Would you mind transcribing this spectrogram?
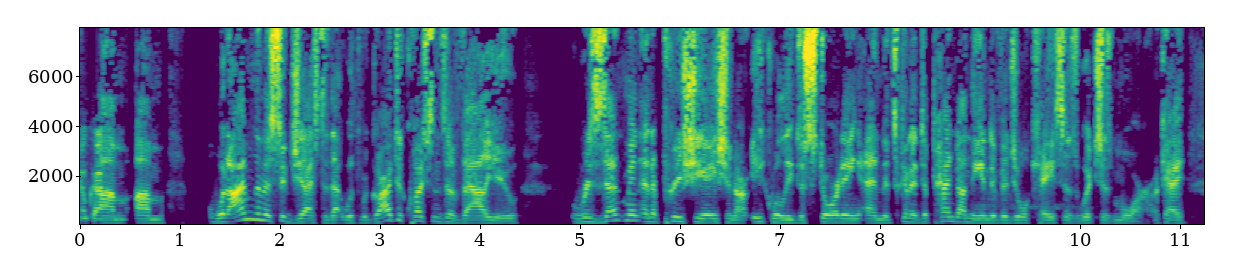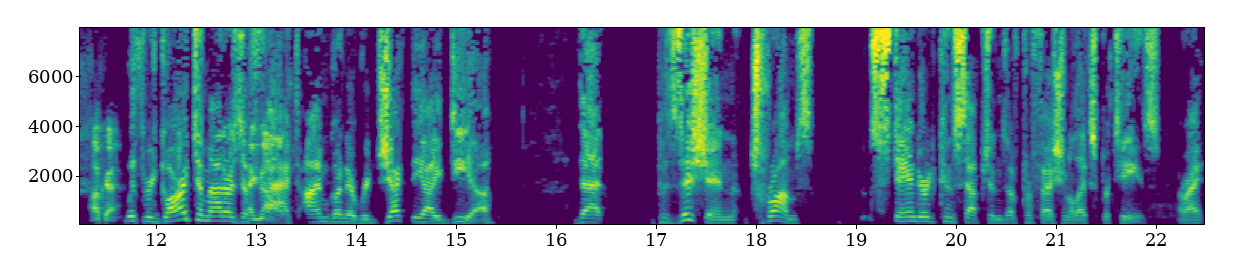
Okay. Um, um, what I'm going to suggest is that with regard to questions of value, resentment and appreciation are equally distorting, and it's going to depend on the individual cases, which is more. Okay okay. with regard to matters of fact, I'm going to reject the idea that position trumps standard conceptions of professional expertise. All right.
